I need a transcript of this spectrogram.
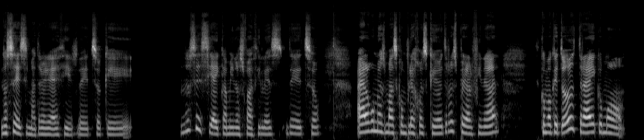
No sé si me atrevería a decir, de hecho, que no sé si hay caminos fáciles, de hecho. Hay algunos más complejos que otros, pero al final como que todo trae como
